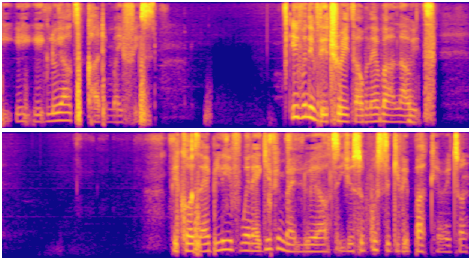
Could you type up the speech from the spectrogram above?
a, a loyalty card in my face. Even if they throw it, I will never allow it. Because I believe when I give you my loyalty, you're supposed to give it back in return.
